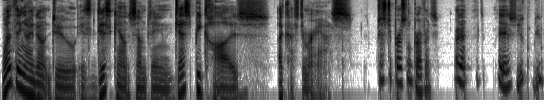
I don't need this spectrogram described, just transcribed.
One thing I don't do is discount something just because a customer asks. Just a personal preference. It is. You, you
